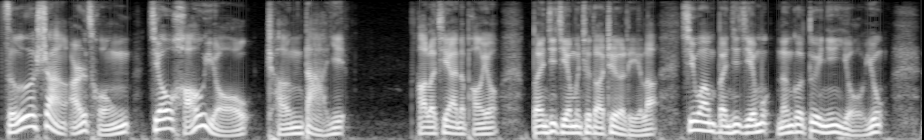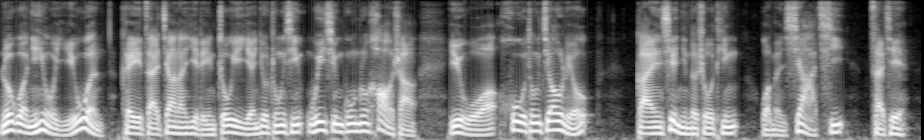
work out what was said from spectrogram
择善而从，交好友，成大业。好了，亲爱的朋友，本期节目就到这里了。希望本期节目能够对您有用。如果您有疑问，可以在江南易林周易研究中心微信公众号上与我互动交流。感谢您的收听，我们下期再见。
